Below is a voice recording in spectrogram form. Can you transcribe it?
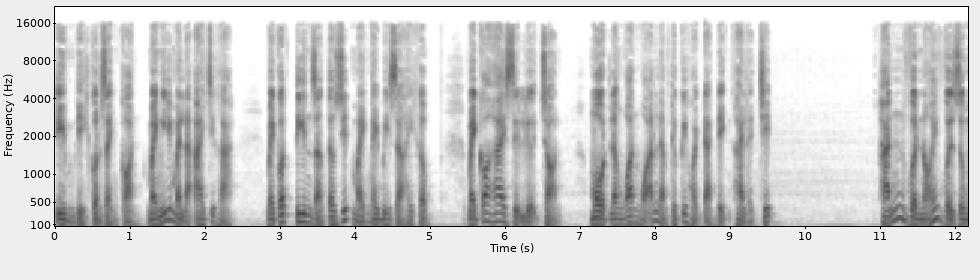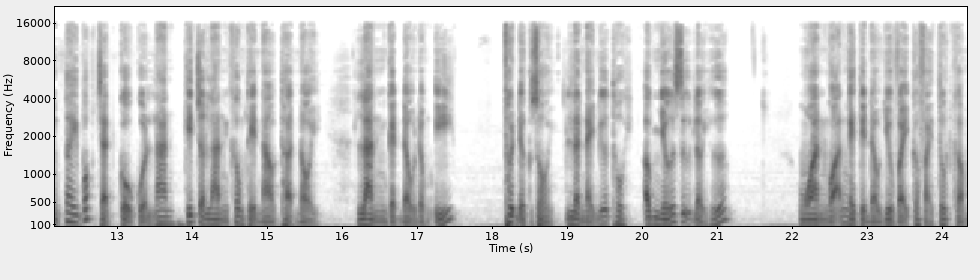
Im đi con rành còn, mày nghĩ mày là ai chứ hả? Mày có tin rằng tao giết mày ngay bây giờ hay không? Mày có hai sự lựa chọn. Một là ngoan ngoãn làm theo kế hoạch đã định, hai là chết. Hắn vừa nói vừa dùng tay bóp chặt cổ của Lan khiến cho Lan không thể nào thở nổi. Lan gật đầu đồng ý. Thôi được rồi, lần này nữa thôi, ông nhớ giữ lời hứa. Ngoan ngoãn ngay từ đầu như vậy có phải tốt không?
